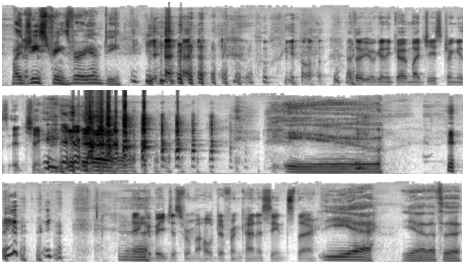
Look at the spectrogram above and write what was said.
My G string's very empty. yeah. I thought you were going to go. My G string is itching. Ew. that could be just from a whole different kind of sense, though. Yeah, yeah. That's a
